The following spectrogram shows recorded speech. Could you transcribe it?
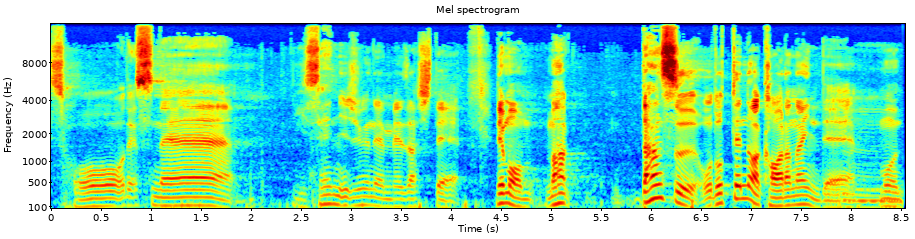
そうですね。2020年目指して。でもまあダンス踊ってんのは変わらないんで、もう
